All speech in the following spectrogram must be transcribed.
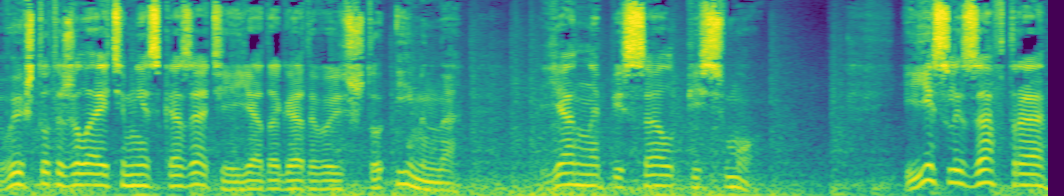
Вы что-то желаете мне сказать, и я догадываюсь, что именно. Я написал письмо. И если завтра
